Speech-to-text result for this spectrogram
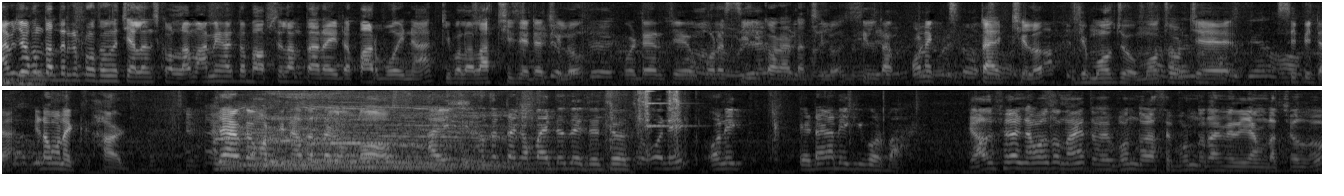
আমি যখন তাদেরকে প্রথমে চ্যালেঞ্জ করলাম আমি হয়তো ভাবছিলাম তারা এটা পারবোই না কি বলে লাচ্ছি যেটা ছিল ওইটার যে উপরে সিল করাটা ছিল সিলটা অনেক টাইট ছিল যে মজো মজোর যে সিপিটা এটা অনেক হার্ড যাই হোক আমার তিন হাজার টাকা লস আর এই তিন হাজার টাকা পাইতে যেতে হচ্ছে অনেক অনেক এ টাকা দিয়ে কি করবা? গার্লফ্রেন্ড আমার তো নাই তবে বন্ধু আছে বন্ধুরা মিলে আমরা চলবো।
